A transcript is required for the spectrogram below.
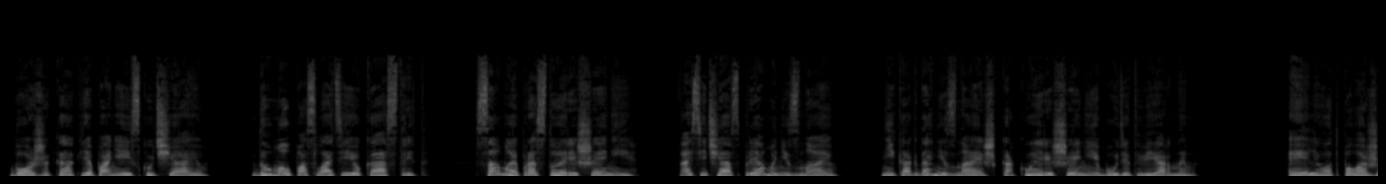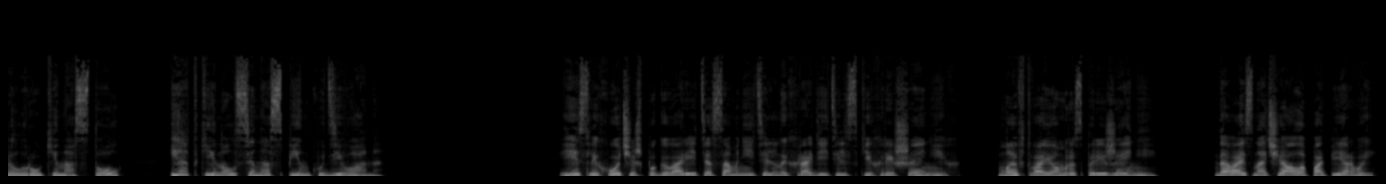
«Боже, как я по ней скучаю! Думал послать ее к Астрид. Самое простое решение. А сейчас прямо не знаю. Никогда не знаешь, какое решение будет верным. Элиот положил руки на стол и откинулся на спинку дивана. «Если хочешь поговорить о сомнительных родительских решениях, мы в твоем распоряжении. Давай сначала по первой».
